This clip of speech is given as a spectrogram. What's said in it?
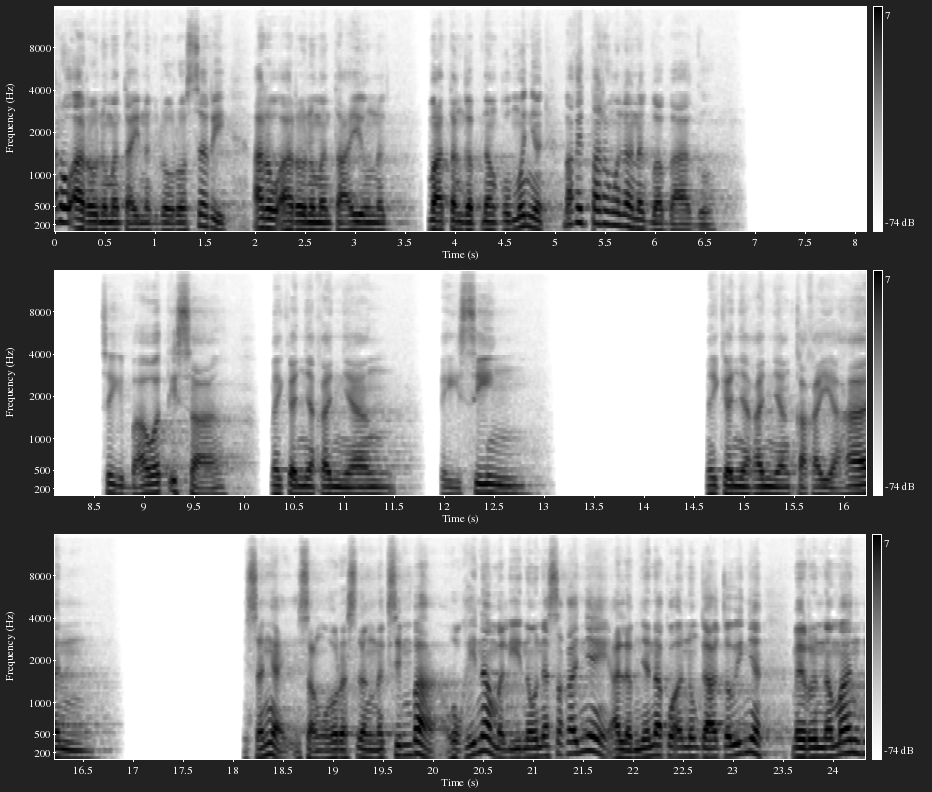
Araw-araw naman tayo nagro-rosary. Araw-araw naman tayong nagmatanggap ng komunyon. Bakit parang walang nagbabago? Sige, bawat isa may kanya-kanyang facing, may kanya-kanyang kakayahan, Minsan nga, isang oras lang nagsimba. Okay na, malinaw na sa kanya eh. Alam niya na kung anong gagawin niya. Mayroon naman,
